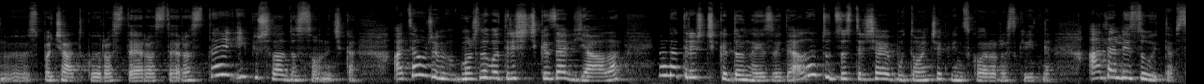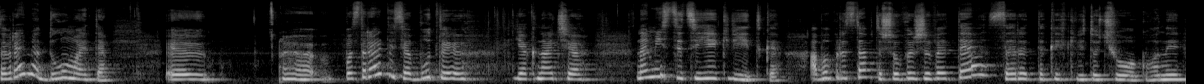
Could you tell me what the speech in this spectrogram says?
е, спочатку росте, росте, росте і пішла до сонечка. А ця вже, можливо, трішечки зав'яла, і вона трішечки донизу йде. Але тут зустрічає бутончик, він скоро розквітне. Аналізуйте, все время думайте. Е, е, Постарайтеся бути, як наче. На місці цієї квітки. Або представте, що ви живете серед таких квіточок, вони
